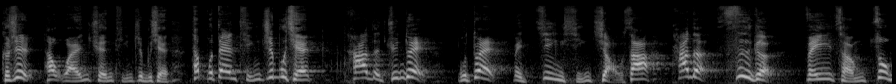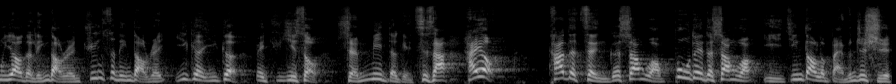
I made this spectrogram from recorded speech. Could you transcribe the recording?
可是他完全停滞不前。他不但停滞不前，他的军队不断被进行绞杀，他的四个非常重要的领导人、军事领导人一个一个被狙击手神秘的给刺杀，还有。他的整个伤亡，部队的伤亡已经到了百分之十。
